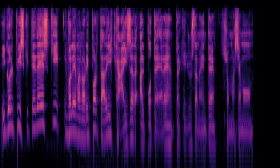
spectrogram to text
I golpischi tedeschi volevano riportare il Kaiser al potere perché giustamente insomma siamo,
